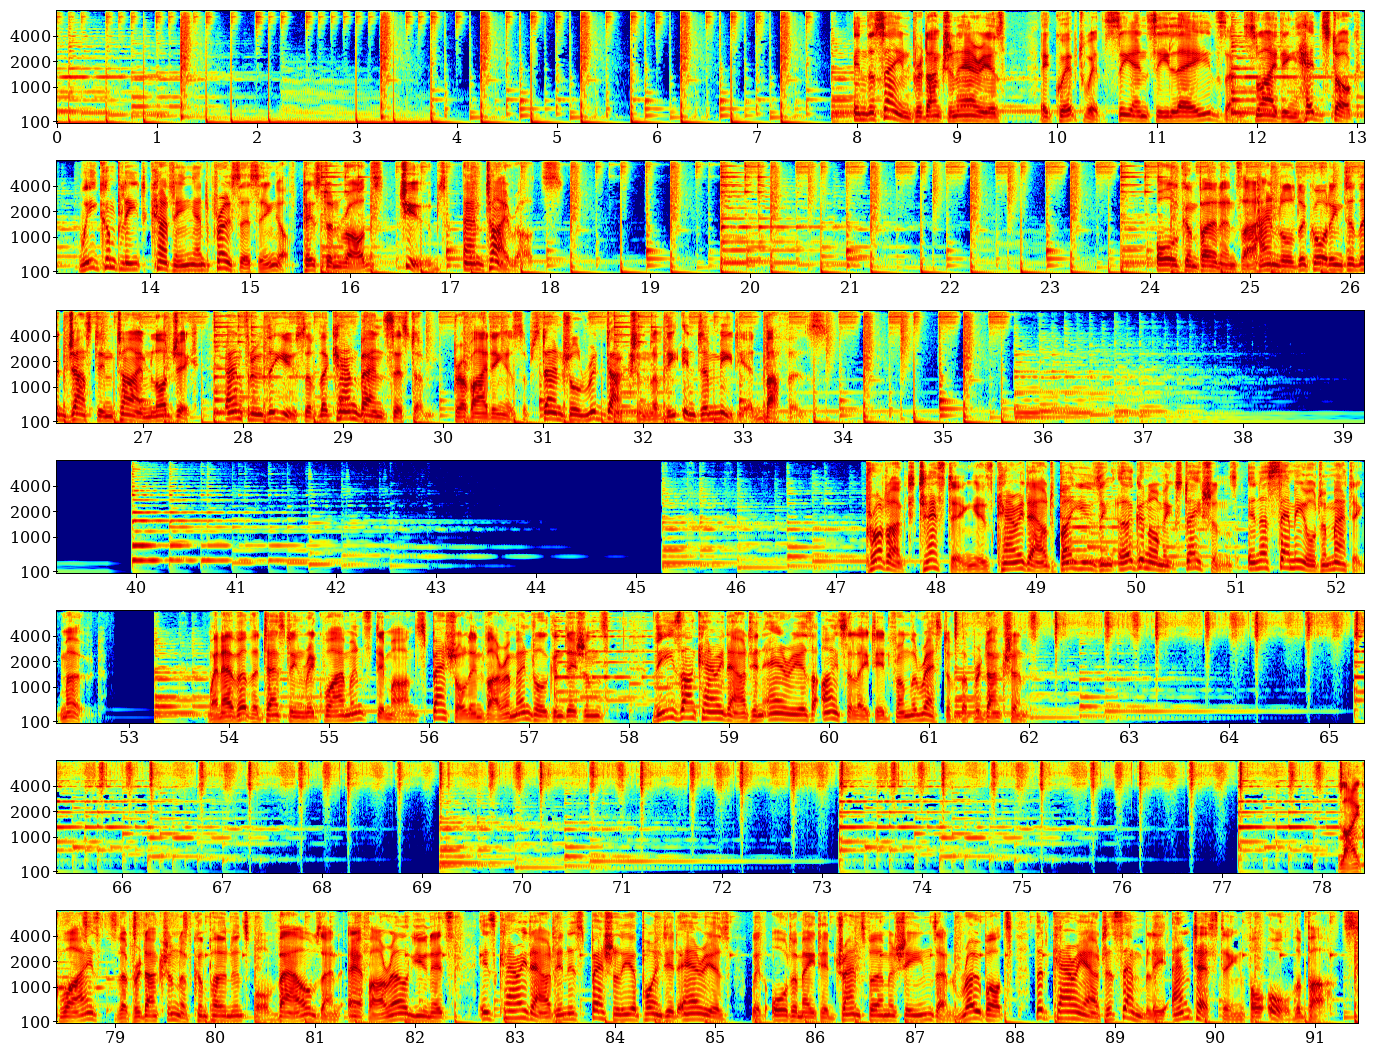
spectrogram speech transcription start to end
In the same production areas, equipped with CNC lathes and sliding headstock, we complete cutting and processing of piston rods, tubes and tie rods. All components are handled according to the just-in-time logic and through the use of the Kanban system, providing a substantial reduction of the intermediate buffers. Product testing is carried out by using ergonomic stations in a semi-automatic mode. Whenever the testing requirements demand special environmental conditions, these are carried out in areas isolated from the rest of the production. Likewise, the production of components for valves and FRL units is carried out in especially appointed areas with automated transfer machines and robots that carry out assembly and testing for all the parts.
